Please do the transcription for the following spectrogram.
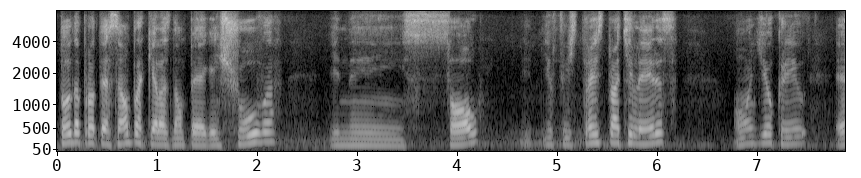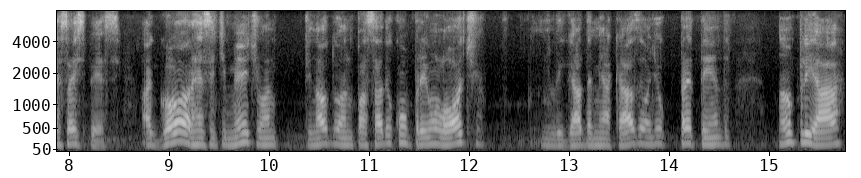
toda a proteção para que elas não peguem chuva e nem sol. Eu fiz três prateleiras onde eu crio essa espécie. Agora, recentemente, no final do ano passado, eu comprei um lote ligado à minha casa onde eu pretendo ampliar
